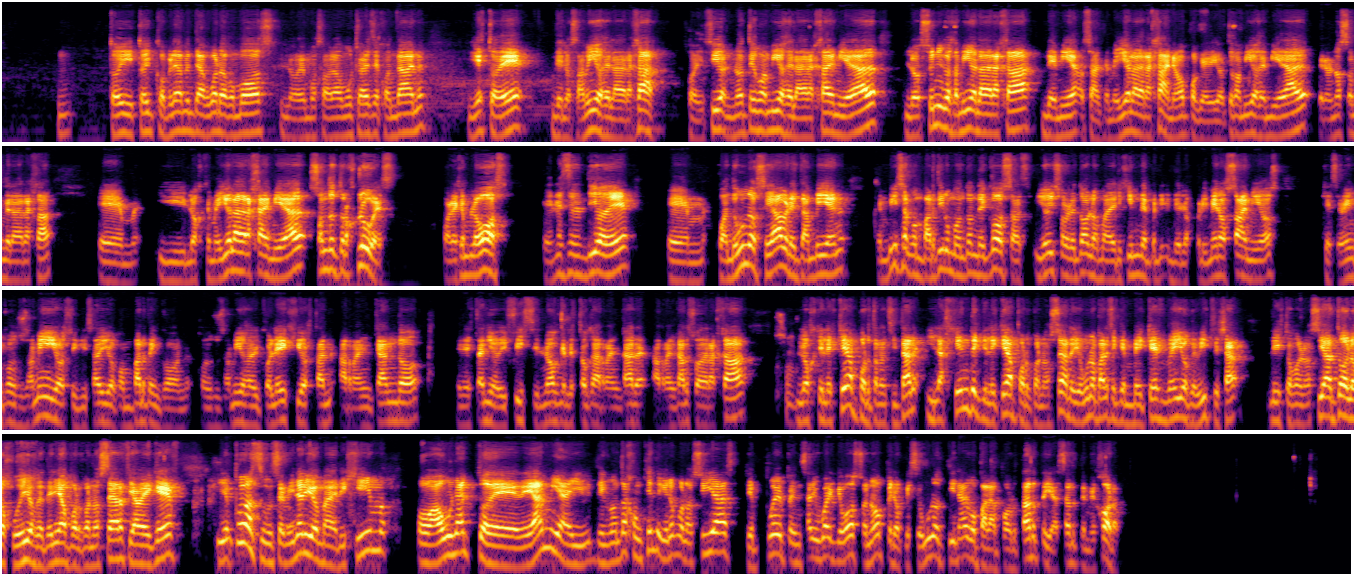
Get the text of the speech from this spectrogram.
Estoy, estoy completamente de acuerdo con vos, lo hemos hablado muchas veces con Dan, y esto de, de los amigos de la Darajá. Coincido, no tengo amigos de la Darajá de mi edad, los únicos amigos de la Darajá de mi edad, o sea, que me dio la Darajá, ¿no? Porque digo, tengo amigos de mi edad, pero no son de la Darajá, em, y los que me dio la Darajá de mi edad son de otros clubes. Por ejemplo, vos, en ese sentido de, em, cuando uno se abre también, empieza a compartir un montón de cosas, y hoy sobre todo los Madrid de, de los primeros años, que se ven con sus amigos y quizá digo, comparten con, con, sus amigos del colegio, están arrancando en este año difícil, ¿no? Que les toca arrancar, arrancar su adrajá, los que les queda por transitar y la gente que le queda por conocer. Digo, uno parece que en Bekef medio que viste ya, listo, conocía a todos los judíos que tenía por conocer, fui a Bekef, y después vas a un seminario de Madrid o a un acto de, de, AMIA y te encontrás con gente que no conocías, que puede pensar igual que vos o no, pero que seguro tiene algo para aportarte y hacerte mejor.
